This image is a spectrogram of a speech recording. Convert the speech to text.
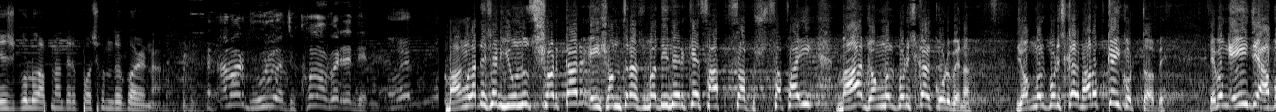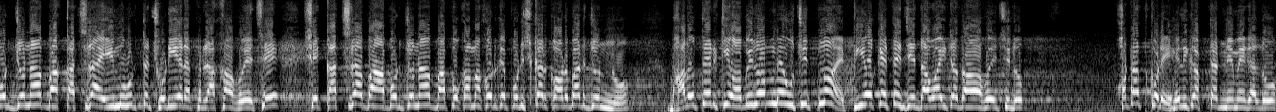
দেশগুলো আপনাদের পছন্দ করে না। আমার ভুল হয়েছে ক্ষমা করে দেন। বাংলাদেশের ইউনুস সরকার এই সন্ত্রাসবাদীদেরকে সাফ সাফ- সাফাই বা জঙ্গল পরিষ্কার করবে না। জঙ্গল পরিষ্কার ভারতকেই করতে হবে। এবং এই যে আবর্জনা বা কাচরা এই মুহূর্তে ছড়িয়ে রাখা হয়েছে, সে কাচরা বা আবর্জনা বা পোকামাকড়কে পরিষ্কার করবার জন্য ভারতের কি অবিলম্বে উচিত নয়? পিওকেতে যে দাওয়াইটা দেওয়া হয়েছিল, হঠাৎ করে হেলিকপ্টার নেমে গেল,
